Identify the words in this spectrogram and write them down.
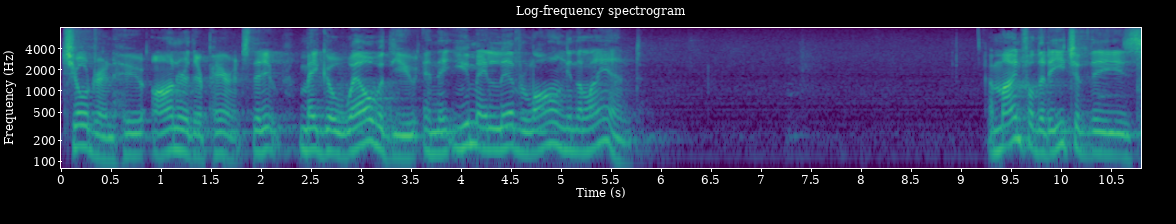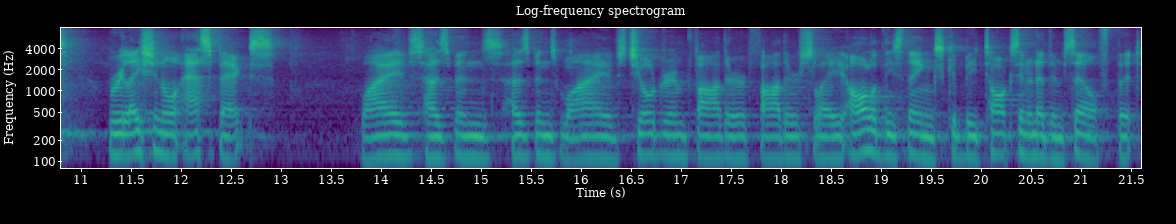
children who honor their parents, that it may go well with you and that you may live long in the land. I'm mindful that each of these relational aspects wives, husbands, husbands, wives, children, father, father, slave, all of these things could be talks in and of themselves. But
